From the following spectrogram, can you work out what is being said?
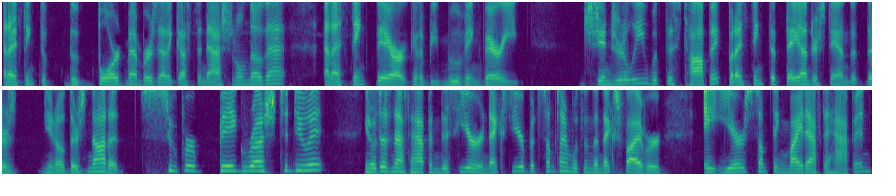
and I think the the board members at Augusta National know that, and I think they are going to be moving very gingerly with this topic, but I think that they understand that there's you know there's not a super big rush to do it. You know, it doesn't have to happen this year or next year, but sometime within the next five or eight years, something might have to happen.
